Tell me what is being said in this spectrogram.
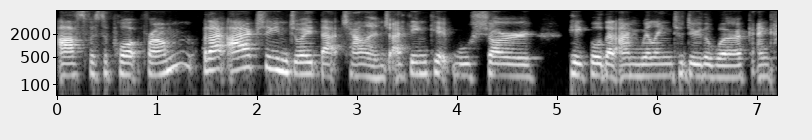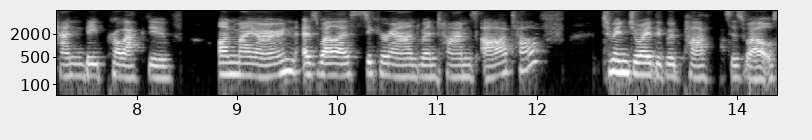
ask for support from. But I, I actually enjoyed that challenge. I think it will show people that I'm willing to do the work and can be proactive on my own, as well as stick around when times are tough to enjoy the good parts as well.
